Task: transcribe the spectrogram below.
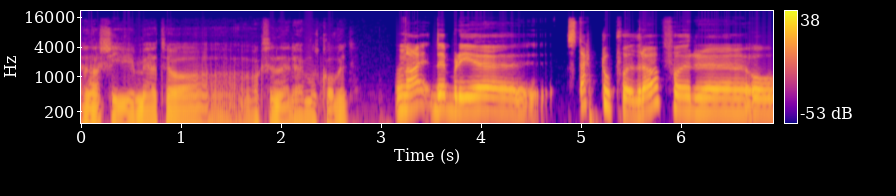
energi med til å vaksinere mot covid? Nei, det blir eh, sterkt oppfordra for eh, å,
